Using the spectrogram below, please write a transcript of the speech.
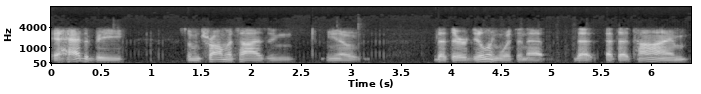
it had to be some traumatizing, you know, that they're dealing with in that that at that time.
